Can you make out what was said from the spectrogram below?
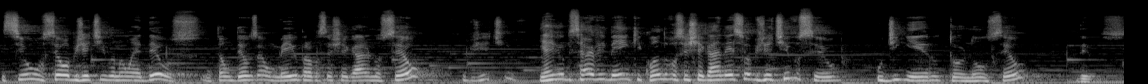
E se o seu objetivo não é Deus, então Deus é o meio para você chegar no seu objetivo. E aí observe bem que quando você chegar nesse objetivo seu, o dinheiro tornou o seu Deus,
